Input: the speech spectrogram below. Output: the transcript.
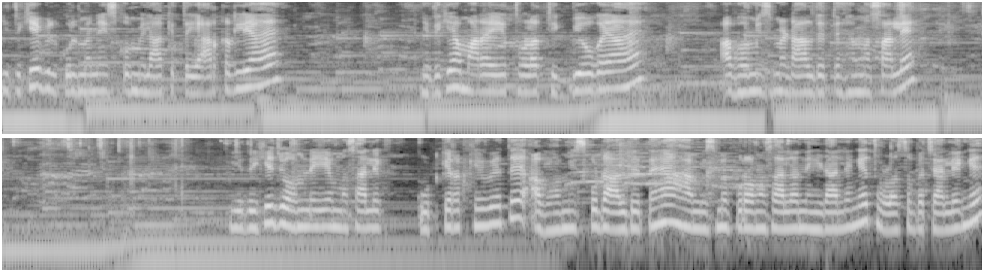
ये देखिए, बिल्कुल मैंने इसको मिला के तैयार कर लिया है। ये देखिए, हमारा ये थोड़ा थिक भी हो गया है। अब हम इसमें डाल देते हैं मसाले। ये देखिए, जो हमने ये मसाले कूट के रखे हुए थे, अब हम इसको डाल देते हैं। हम इसमें पूरा मसाला नहीं डालेंगे, थोड़ा सा बचा लेंगे।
